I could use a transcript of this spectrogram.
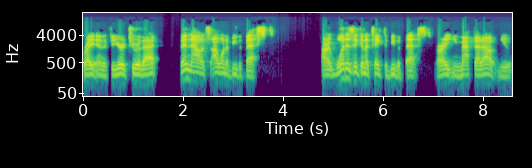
right? And if or two of that, then now it's I want to be the best all right what is it going to take to be the best all right you map that out and you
